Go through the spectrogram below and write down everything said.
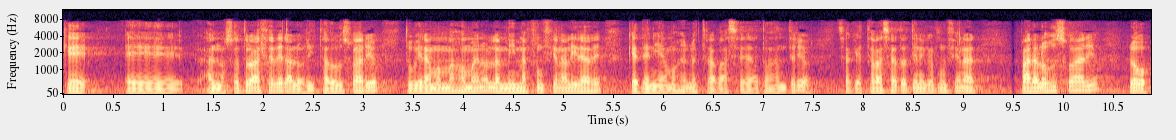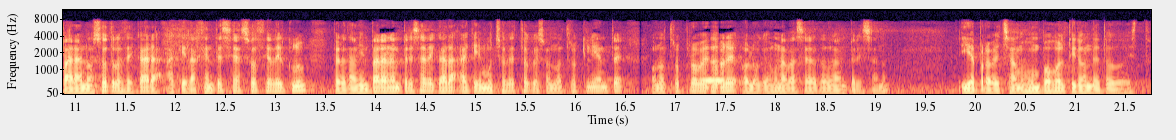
que eh, al nosotros acceder a los listados de usuarios tuviéramos más o menos las mismas funcionalidades que teníamos en nuestra base de datos anterior. O sea que esta base de datos tiene que funcionar para los usuarios, luego para nosotros de cara a que la gente sea socia del club, pero también para la empresa de cara a que hay muchos de estos que son nuestros clientes o nuestros proveedores o lo que es una base de datos de una empresa. ¿no? Y aprovechamos un poco el tirón de todo esto.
